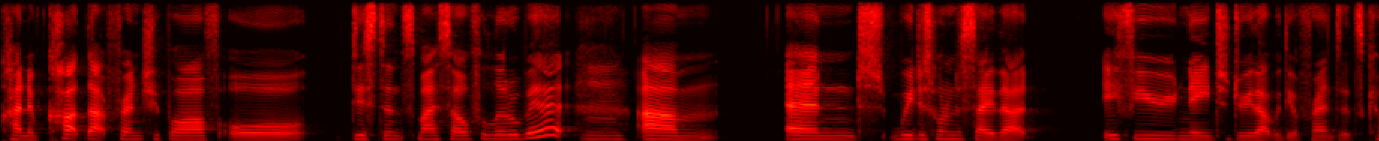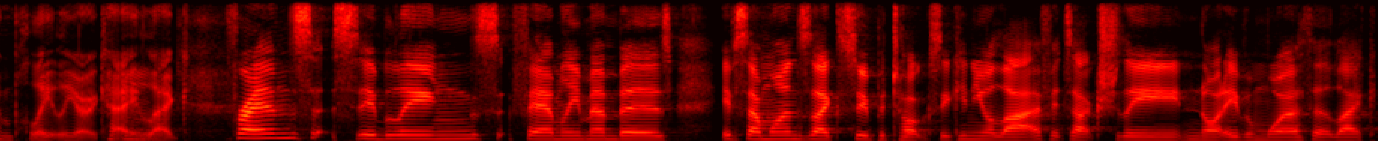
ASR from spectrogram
kind of cut that friendship off or distance myself a little bit. Um, and we just wanted to say that if you need to do that with your friends, it's completely okay. Like, friends, siblings, family members, if someone's like super toxic in your life, it's actually not even worth it. Like,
